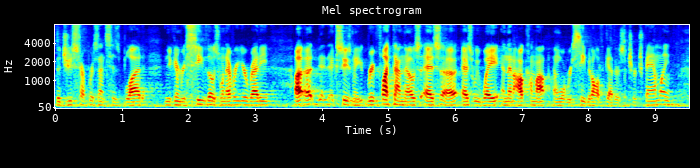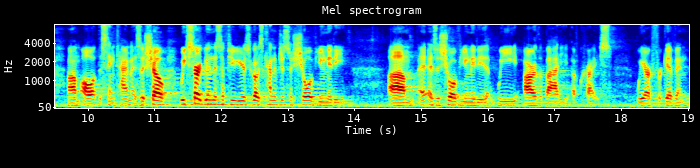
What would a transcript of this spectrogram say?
the juice represents his blood. And you can receive those whenever you're ready. Uh, uh, excuse me, reflect on those as, uh, as we wait, and then I'll come up and we'll receive it all together as a church family, um, all at the same time. As a show, we started doing this a few years ago. It's kind of just a show of unity, um, as a show of unity that we are the body of Christ. We are forgiven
